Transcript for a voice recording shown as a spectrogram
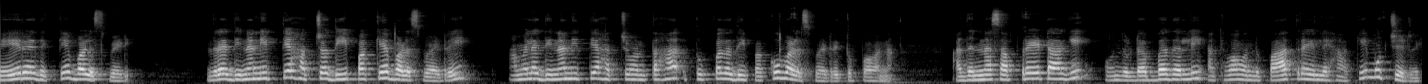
ಬೇರೆದಕ್ಕೆ ಬಳಸಬೇಡಿ. ಅಂದರೆ ದಿನನಿತ್ಯ ಹಚ್ಚೋ ದೀಪಕ್ಕೆ ಬಳಸಬೇಡ್ರಿ. ಆಮೇಲೆ ದಿನನಿತ್ಯ ಹಚ್ಚುವಂತಹ ತುಪ್ಪದ ದೀಪಕ್ಕೂ ಬಳಸಬೇಡ್ರಿ ತುಪ್ಪವನ್ನು. ಅದನ್ನು ಸಪ್ರೇಟಾಗಿ ಒಂದು ಡಬ್ಬದಲ್ಲಿ ಅಥವಾ ಒಂದು ಪಾತ್ರೆಯಲ್ಲಿ ಹಾಕಿ ಮುಚ್ಚಿಡ್ರಿ.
